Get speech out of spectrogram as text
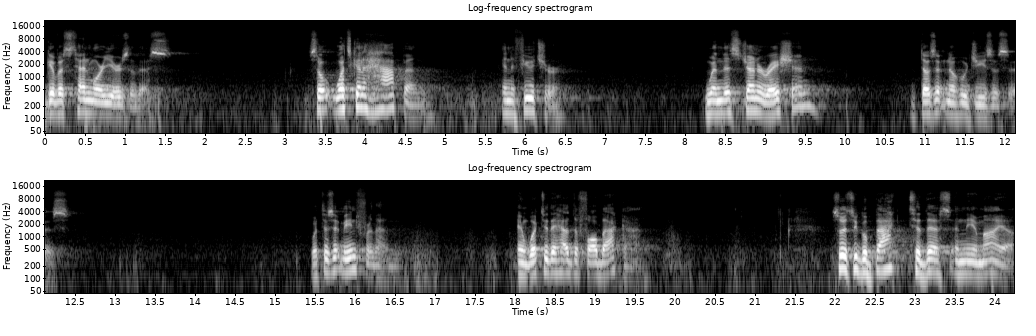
Give us 10 more years of this. So, what's going to happen in the future when this generation doesn't know who Jesus is? What does it mean for them? And what do they have to fall back on? So, as we go back to this in Nehemiah,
